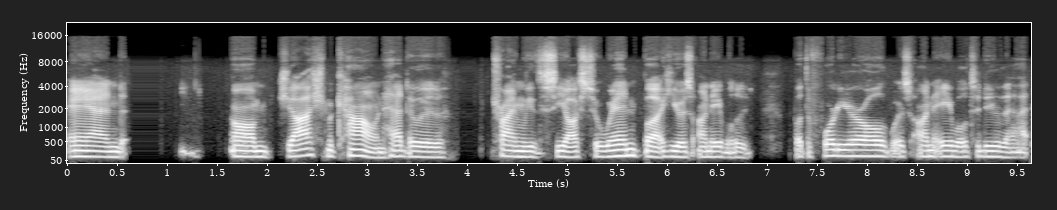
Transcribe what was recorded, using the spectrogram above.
and um, Josh McCown had to try and lead the Seahawks to win, but he was unable to. But the 40 year old was unable to do that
